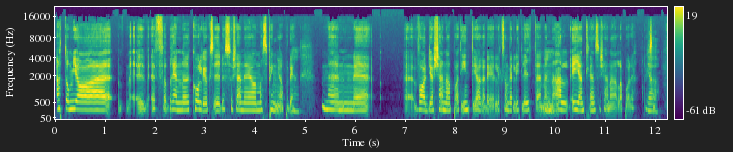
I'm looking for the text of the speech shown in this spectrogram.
att om jag eh, förbränner koldioxid så tjänar jag massa pengar på det. Mm. Men vad jag tjänar på att inte göra det är liksom väldigt lite. Men Mm. all, egentligen så tjänar alla på det. Liksom. Ja.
